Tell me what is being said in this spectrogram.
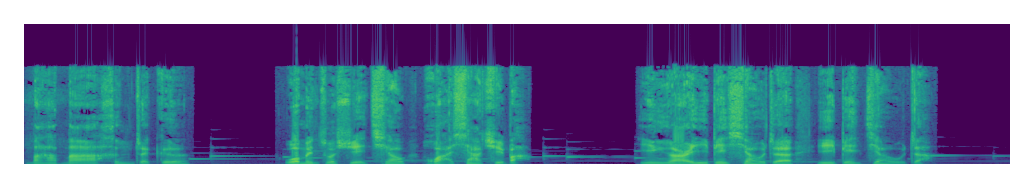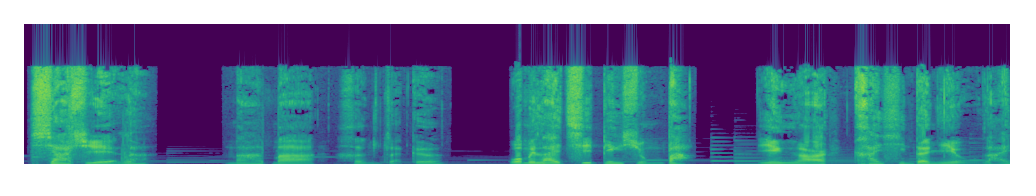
妈妈哼着歌：“我们坐雪橇滑下去吧。”婴儿一边笑着一边叫着：“下雪了。”妈妈哼着歌，我们来骑冰熊吧。婴儿开心的扭来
